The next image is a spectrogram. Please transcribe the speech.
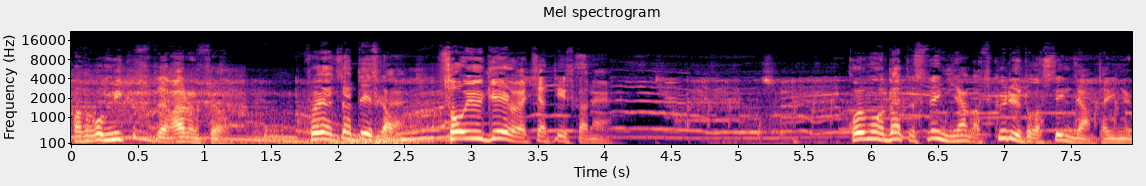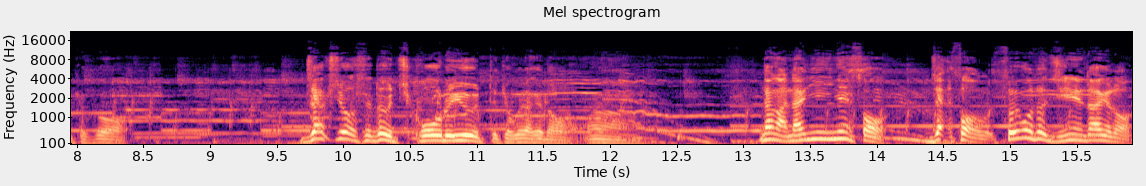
パソコンミックスってあるんですよ。それやっちゃっていいですかね？そういう芸をやっちゃっていいですかね？これもうだってすでになんかスクリューとかしてんじゃん他人の曲を。弱小瀬戸内コールユーって曲だけど。うん。なんか何にねそう。じゃそう。そういうこと自年だけど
